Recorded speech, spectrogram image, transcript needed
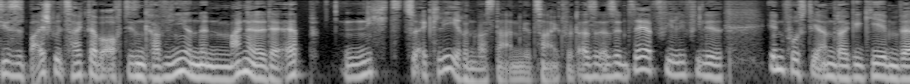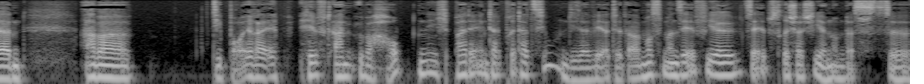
dieses Beispiel zeigt aber auch diesen gravierenden Mangel der App, nichts zu erklären, was da angezeigt wird. Also da sind sehr viele, viele Infos, die einem da gegeben werden. Aber die Beurer-App hilft einem überhaupt nicht bei der Interpretation dieser Werte. Da muss man sehr viel selbst recherchieren, um das äh,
